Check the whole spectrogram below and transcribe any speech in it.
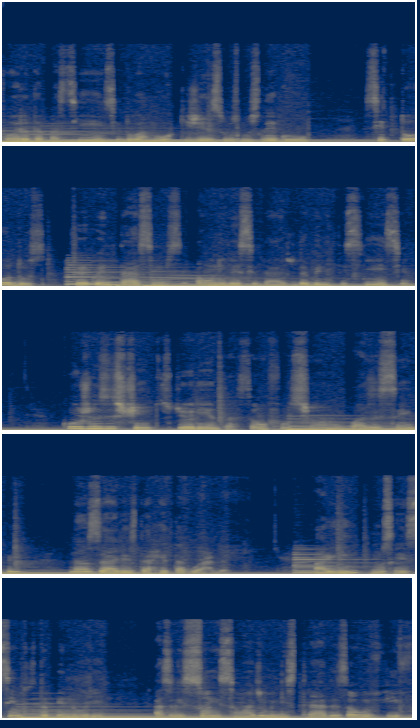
fora da paciência e do amor que Jesus nos legou se todos frequentássemos a Universidade da Beneficência, cujos instintos de orientação funcionam quase sempre nas áreas da retaguarda. Aí, nos recintos da penúria, as lições são administradas ao vivo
